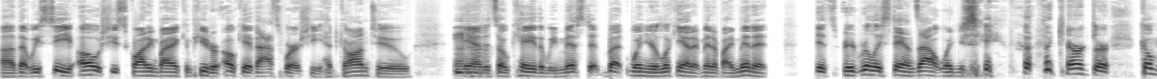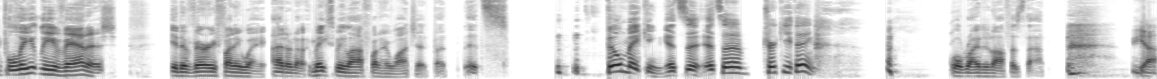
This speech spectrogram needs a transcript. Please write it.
Uh, that we see, oh, she's squatting by a computer. Okay, that's where she had gone to, Uh-huh. and it's okay that we missed it. But when you're looking at it minute by minute, it's it really stands out when you see the character completely vanish in a very funny way. I don't know. It makes me laugh when I watch it, but it's filmmaking. It's a it's a tricky thing. we'll write it off as that. Yeah.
